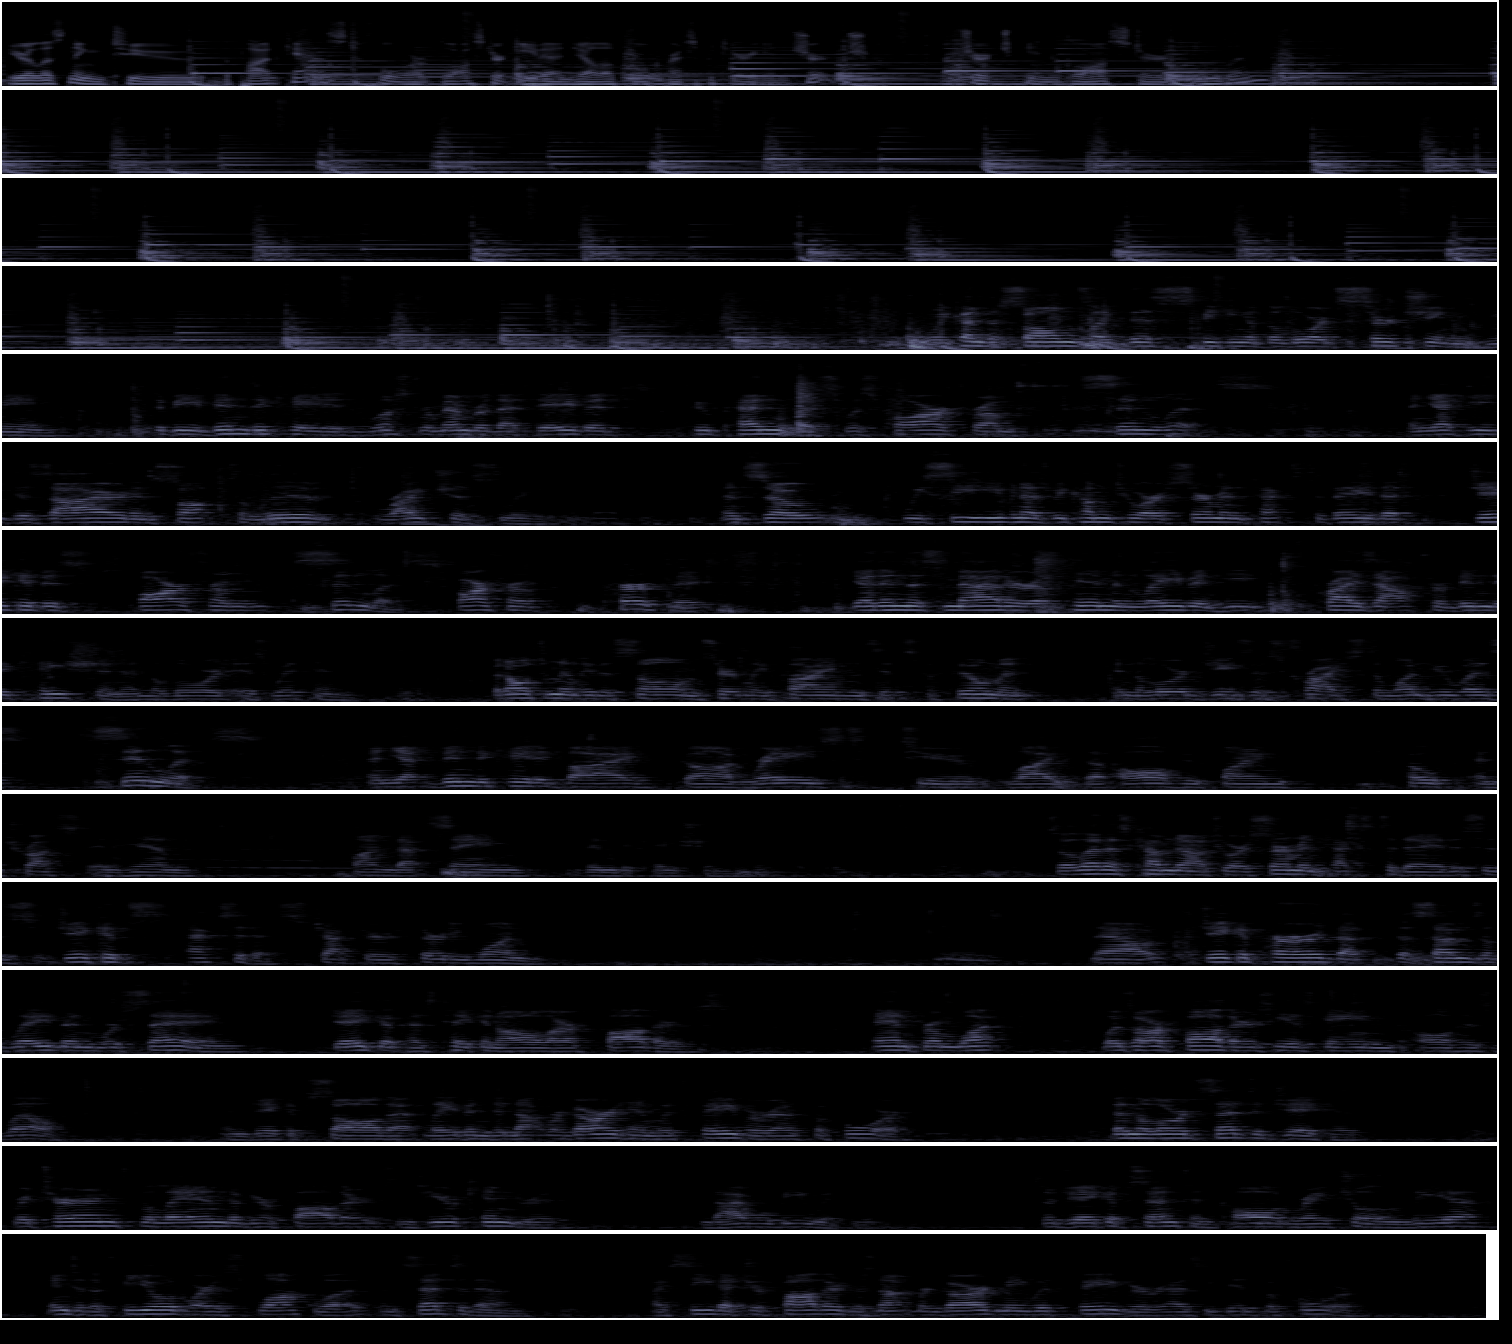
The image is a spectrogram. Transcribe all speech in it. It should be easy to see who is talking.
Speaker 1: You're listening to the podcast for Gloucester Evangelical Presbyterian Church, a church in Gloucester, England.
Speaker 2: This, speaking of the Lord searching me to be vindicated, we must remember that David, who penned this, was far from sinless. And yet he desired and sought to live righteously. And so we see, even as we come to our sermon text today, that Jacob is far from sinless, far from perfect. Yet in this matter of him and Laban, he cries out for vindication, and the Lord is with him. But ultimately, the psalm certainly finds its fulfillment in the Lord Jesus Christ, the one who was sinless and yet vindicated by God, raised to life, that all who find hope and trust in him find that same vindication. So let us come now to our sermon text today. This is Jacob's Exodus, chapter 31. Now, Jacob heard that the sons of Laban were saying, Jacob has taken all our fathers. And from what was our father's, he has gained all his wealth. And Jacob saw that Laban did not regard him with favor as before. Then the Lord said to Jacob, Return to the land of your fathers and to your kindred, and I will be with you. So Jacob sent and called Rachel and Leah into the field where his flock was, and said to them, I see that your father does not regard me with favor as he did before.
